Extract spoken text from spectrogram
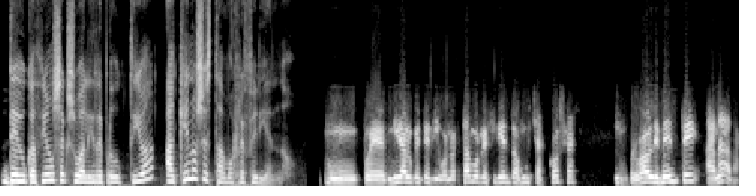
de educación sexual y reproductiva, ¿a qué nos estamos refiriendo? Mm, pues mira lo que te digo, nos estamos refiriendo a muchas cosas y probablemente a nada.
